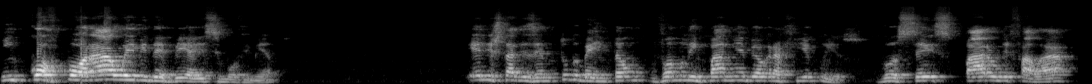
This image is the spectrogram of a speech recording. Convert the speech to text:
incorporar o MDB a esse movimento. Ele está dizendo: tudo bem, então vamos limpar a minha biografia com isso. Vocês param de falar,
